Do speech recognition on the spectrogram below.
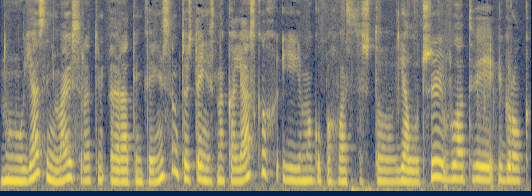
ну, я занимаюсь ратным теннисом, то есть теннис на колясках, и могу похвастаться, что я лучший в Латвии игрок.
